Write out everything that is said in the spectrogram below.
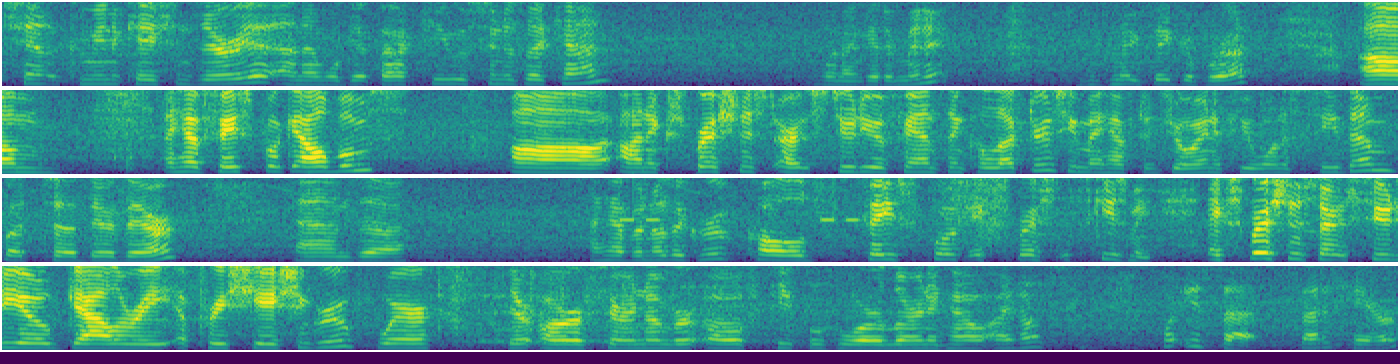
channel communications area and I will get back to you as soon as I can when I get a minute. Take a breath. Um, I have Facebook albums uh, on Expressionist Art Studio fans and collectors. You may have to join if you want to see them, but uh, they're there. And uh, I have another group called Facebook Expression, excuse me, Expressionist Art Studio Gallery Appreciation Group, where there are a fair number of people who are learning how I don't see what is that? Is that a hair?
